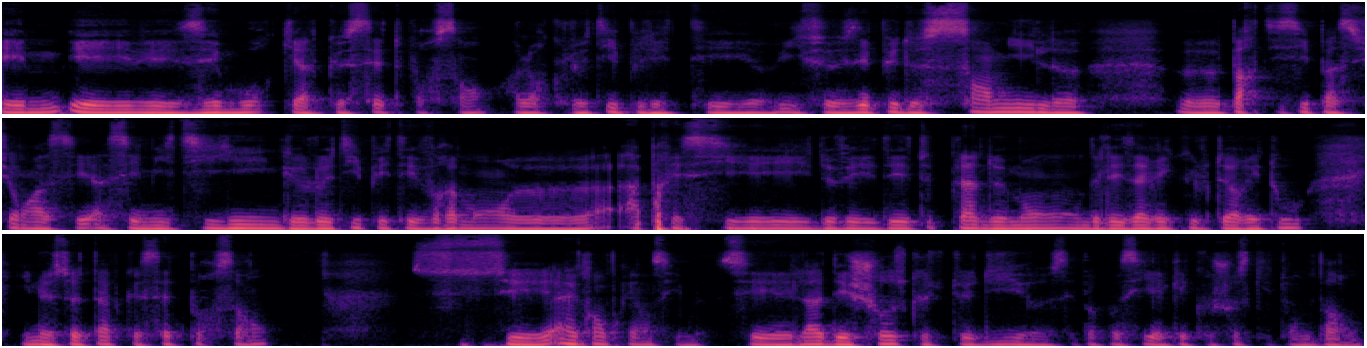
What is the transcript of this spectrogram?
et Zemmour qui a que 7% alors que le type il était, euh, il faisait plus de 100 000, participations à ses à ses meetings. Le type était vraiment, apprécié, il devait aider plein de monde, les agriculteurs et tout. Il ne se tape que 7 c'est incompréhensible. C'est là des choses que tu te dis, euh, c'est pas possible, il y a quelque chose qui tourne pas rond.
